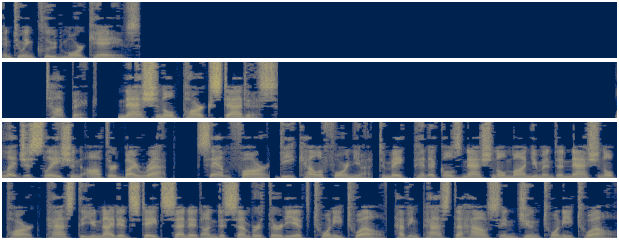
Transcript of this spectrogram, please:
and to include more caves. National park status Legislation authored by Rep. Sam Farr D. California to make Pinnacles National Monument a national park passed the United States Senate on December 30, 2012, having passed the House in June 2012.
